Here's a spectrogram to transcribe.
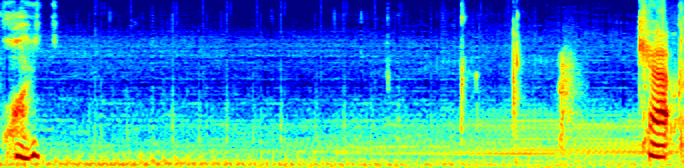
What? Cap.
